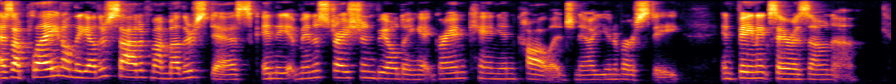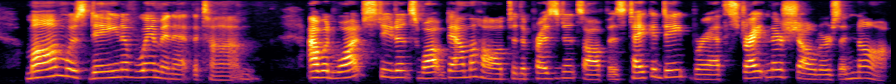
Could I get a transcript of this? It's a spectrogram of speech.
as I played on the other side of my mother's desk in the administration building at Grand Canyon College, now university, in Phoenix, Arizona. Mom was Dean of Women at the time. I would watch students walk down the hall to the president's office, take a deep breath, straighten their shoulders, and knock.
